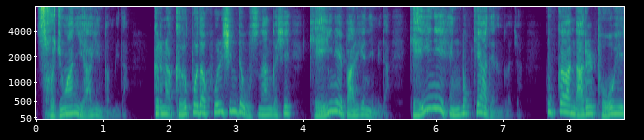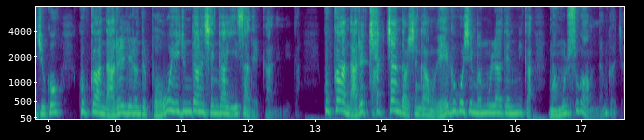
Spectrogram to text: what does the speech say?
소중한 이야기인 겁니다. 그러나 그것보다 훨씬 더 우선한 것이 개인의 발견입니다. 개인이 행복해야 되는 거죠. 국가가 나를 보호해 주고 국가가 나를 여러분들 보호해 준다는 생각이 있어야 될 거 아닙니까 국가가 나를 착취한다고 생각하면 왜 그곳에 머물러야 됩니까 머물 수가 없는 거죠.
